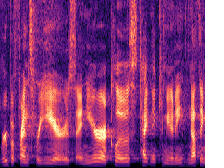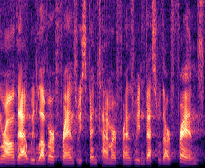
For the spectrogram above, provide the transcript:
group of friends for years and you're a close, tight knit community, nothing wrong with that. We love our friends, we spend time with our friends, we invest with our friends.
